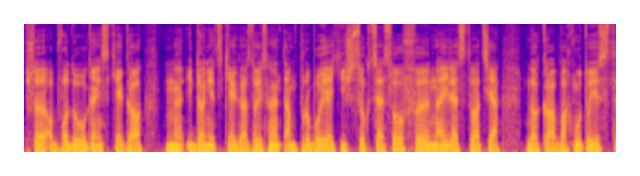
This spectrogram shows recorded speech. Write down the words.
przy obwodu ługańskiego mm, i donieckiego, z drugiej strony tam próbuje jakichś sukcesów. Na ile sytuacja dookoła Bachmutu jest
